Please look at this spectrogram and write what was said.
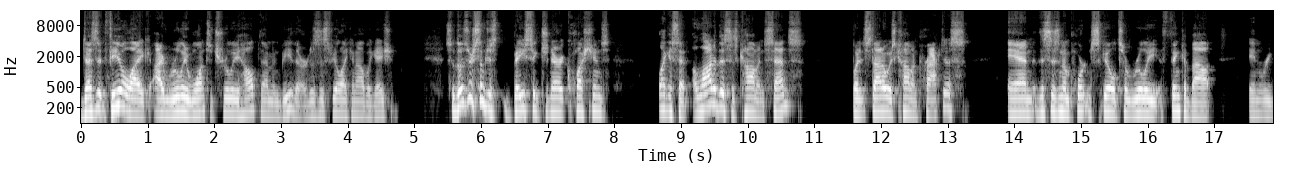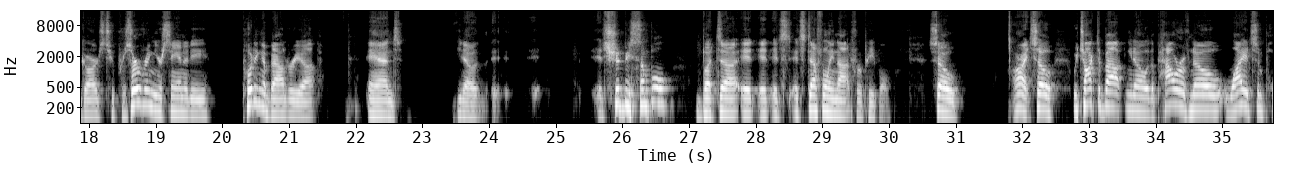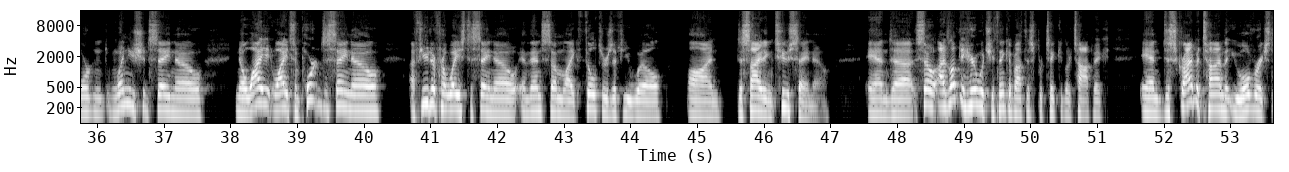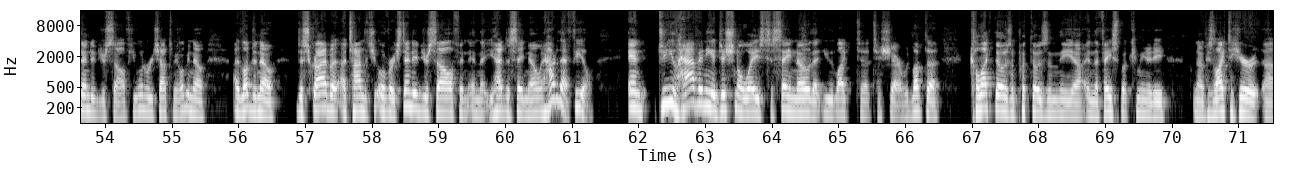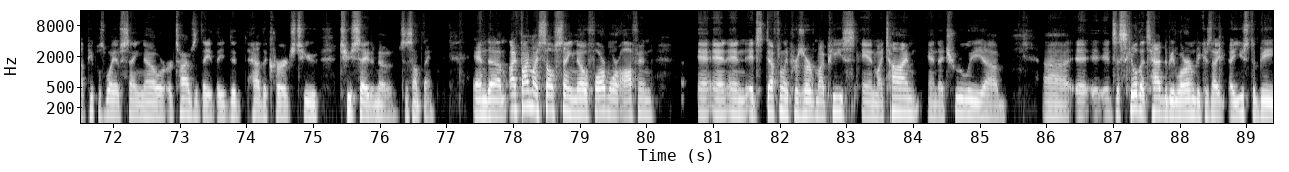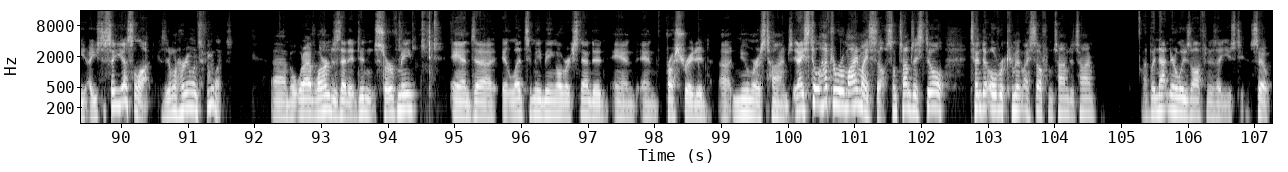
does it feel like I really want to truly help them and be there? Does this feel like an obligation? So, those are some just basic generic questions. Like I said, a lot of this is common sense, but it's not always common practice. And this is an important skill to really think about in regards to preserving your sanity, putting a boundary up, and, you know, it, it should be simple but uh, it, it it's it's definitely not for people. So, all right. So we talked about you know the power of no, why it's important, when you should say no, you know why why it's important to say no, a few different ways to say no, and then some like filters, if you will, on deciding to say no. And uh, so I'd love to hear what you think about this particular topic and describe a time that you overextended yourself. You want to reach out to me, let me know. I'd love to know describe a, a, time that you overextended yourself and, and that you had to say no and how did that feel and do you have any additional ways to say no that you'd like to, to share? We'd love to collect those and put those in the uh, in the facebook community you know because i like to hear uh, people's way of saying no or, or, times that they they did have the courage to to say to no to something. And um, i find myself saying no far more often and, and, and it's definitely preserved my peace and my time and i truly um, uh, it, it's a skill that's had to be learned because I, I used to be I used to say yes a lot because I didn't want to hurt anyone's feelings. Uh, but what I've learned is that it didn't serve me, and uh, it led to me being overextended and and frustrated uh, numerous times. And I still have to remind myself. Sometimes I still tend to overcommit myself from time to time, but not nearly as often as I used to. So,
